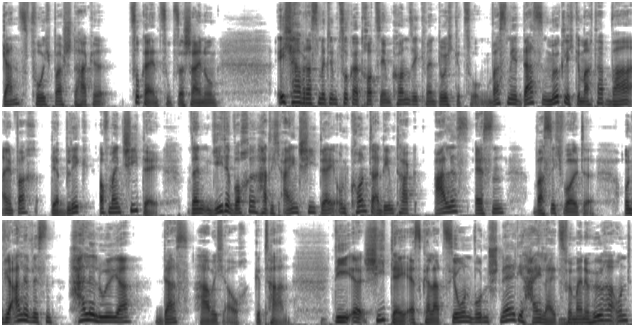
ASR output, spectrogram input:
ganz furchtbar starke Zuckerentzugserscheinungen. Ich habe das mit dem Zucker trotzdem konsequent durchgezogen. Was mir das möglich gemacht hat, war einfach der Blick auf mein Cheat Day. Denn jede Woche hatte ich einen Cheat Day und konnte an dem Tag alles essen, was ich wollte. Und wir alle wissen, Halleluja, das habe ich auch getan. Die äh, Cheat Day Eskalation wurden schnell die Highlights für meine Hörer und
